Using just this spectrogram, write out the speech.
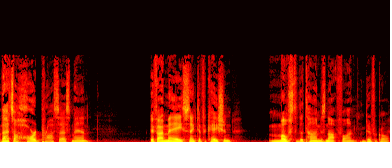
that's a hard process, man. If I may, sanctification most of the time is not fun Difficult.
